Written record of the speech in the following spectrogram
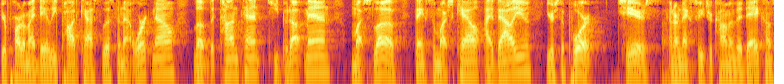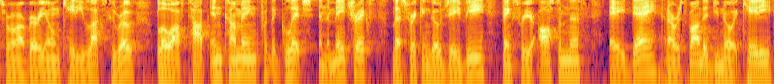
you're part of my daily podcast listen at work now. Love the content. Keep it up, man. Much love. Thanks so much, Kale. I value your support. Cheers. And our next feature comment of the day comes from our very own Katie Lux who wrote, blow off top incoming for the glitch in the matrix. Let's freaking go JV. Thanks for your awesomeness. A day. And I responded, you know it, Katie.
